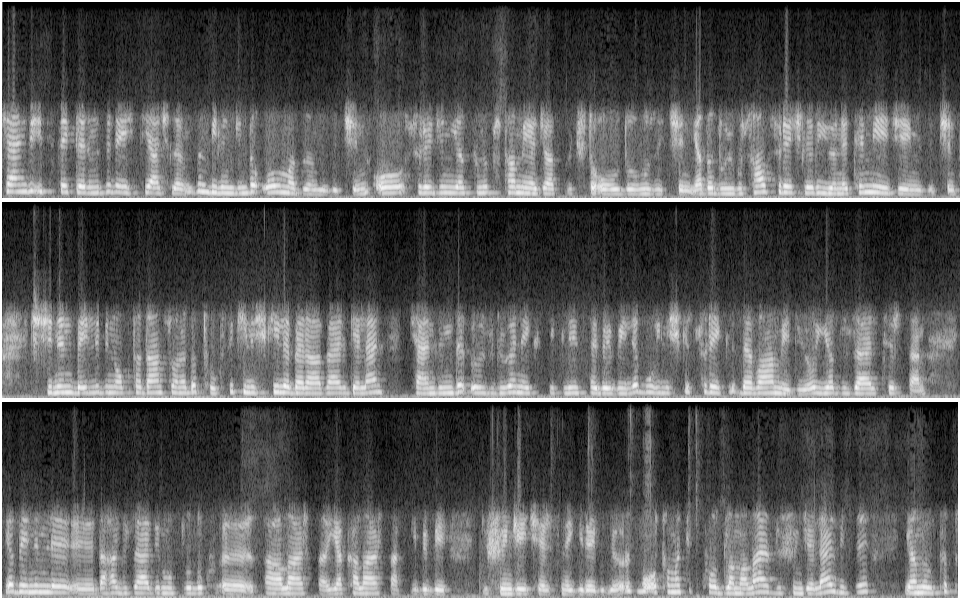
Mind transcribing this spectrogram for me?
kendi isteklerimizi ve ihtiyaçlarımızın bilincinde olmadığımız için, o sürecin yasını tutamayacak güçte olduğumuz için ya da duygusal süreçleri yönetemeyeceğimiz için, kişinin belli bir noktadan sonra da toksik ilişkiyle beraber gelen kendinde özgüven eksikliği sebebiyle bu ilişki sürekli devam ediyor. Ya düzeltirsem ya benimle e, daha güzel bir mutluluk e, sağlarsa, yakalarsak gibi bir düşünce içerisine girebiliyoruz. Bu otomatik kodlamalar, düşünceler bizi yanıltıp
